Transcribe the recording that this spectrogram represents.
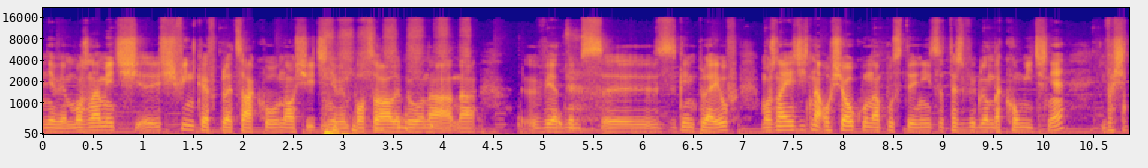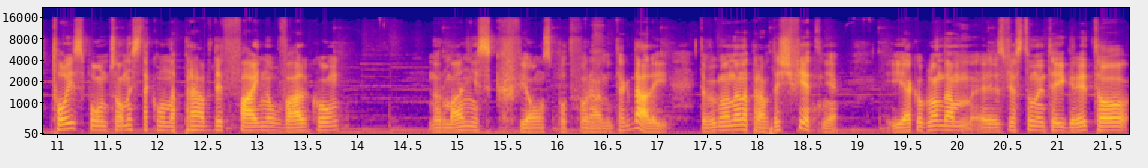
Nie wiem, można mieć e, świnkę w plecaku, nosić, nie wiem po co, ale było na, na, w jednym z, y, z gameplayów. Można jeździć na osiołku na pustyni, co też wygląda komicznie. I właśnie to jest połączone z taką naprawdę fajną walką, normalnie z krwią, z potworami i tak dalej. To wygląda naprawdę świetnie. I jak oglądam y, zwiastuny tej gry, to,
